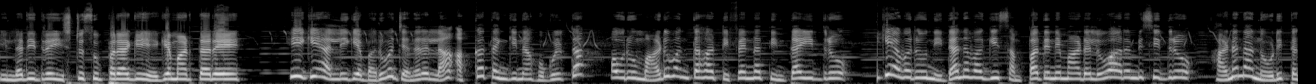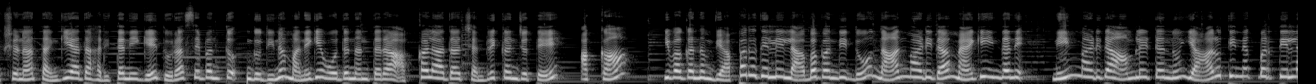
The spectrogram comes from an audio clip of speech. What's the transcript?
ಇಲ್ಲದಿದ್ರೆ ಇಷ್ಟು ಸೂಪರ್ ಆಗಿ ಹೇಗೆ ಮಾಡ್ತಾರೆ? ಹೀಗೆ ಅಲ್ಲಿಗೆ ಬರುವ ಜನರೆಲ್ಲ ಅಕ್ಕ ತಂಗಿನ ಹೊಗಳ್ತಾ ಅವರು ಮಾಡುವಂತಹ ಟಿಫಿನ್ನ ತಿಂತಾ ಇದ್ರು. ಹೀಗೆ ಅವರು ನಿಧಾನವಾಗಿ ಸಂಪಾದನೆ ಮಾಡಲು ಆರಂಭಿಸಿದ್ರು. ಹಣನ ನೋಡಿದ ತಕ್ಷಣ ತಂಗಿಯಾದ ಹರಿತನಿಗೆ ದುರಾಸೆ ಬಂತು. ಒಂದು ದಿನ ಮನೆಗೆ ಹೋದ ನಂತರ ಅಕ್ಕಳಾದ ಚಂದ್ರಿಕನ್ ಜೊತೆ, ಅಕ್ಕ, ಇವಾಗ ನಮ್ ವ್ಯಾಪಾರದಲ್ಲಿ ಲಾಭ ಬಂದಿದ್ದು ನಾನ್ ಮಾಡಿದ ಮ್ಯಾಗಿಯಿಂದನೇ. ನೀನ್ ಮಾಡಿದ ಆಮ್ಲೆಟ್ ಅನ್ನು ಯಾರು ತಿನ್ನಕ್ ಬರ್ತಿಲ್ಲ.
